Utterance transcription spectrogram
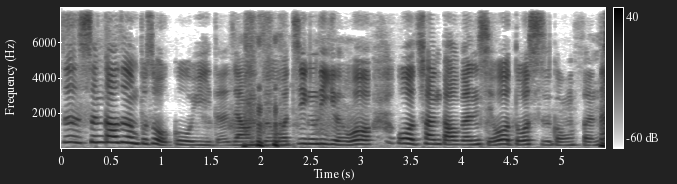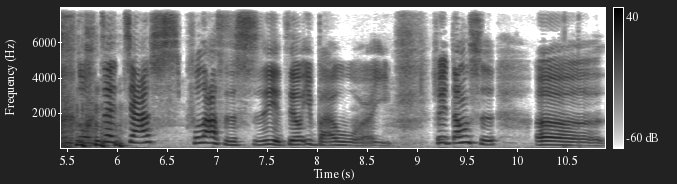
这身高真的不是我故意的，这样子 我尽力了，我有我有穿高跟鞋，我有多十公分，但是多再加 plus 十也只有一百五而已，所以当时呃。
